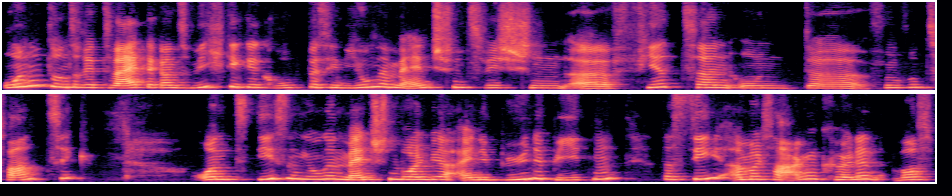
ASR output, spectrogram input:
Und unsere zweite ganz wichtige Gruppe sind junge Menschen zwischen äh, 14 und äh, 25. Und diesen jungen Menschen wollen wir eine Bühne bieten, dass sie einmal sagen können, was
